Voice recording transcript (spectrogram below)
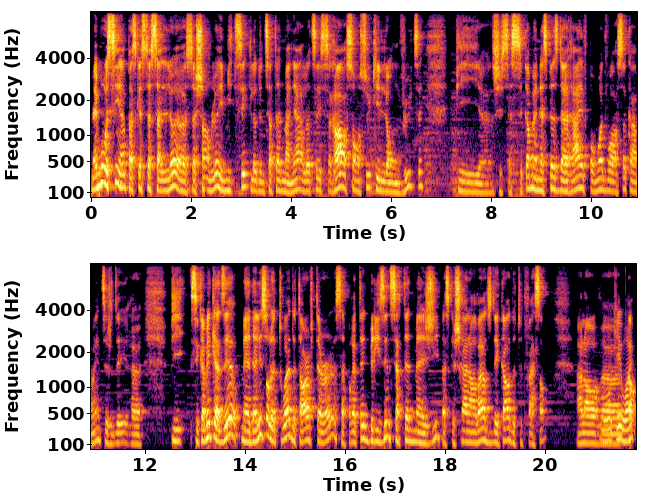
Mais moi aussi, hein, parce que cette salle-là, euh, cette chambre-là est mythique là, d'une certaine manière. Là, tu sais. C'est rares sont ceux qui l'ont vu. tu sais. Puis euh, c'est c'est comme une espèce de rêve pour moi de voir ça quand même. tu sais, Je veux dire, euh, puis c'est comique à dire, mais d'aller sur le toit de Tower of Terror, ça pourrait peut-être briser une certaine magie parce que je serais à l'envers du décor de toute façon. Alors, euh, Ok, ouais. non,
